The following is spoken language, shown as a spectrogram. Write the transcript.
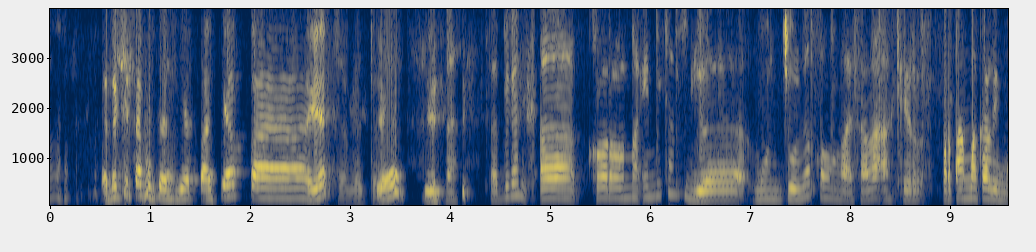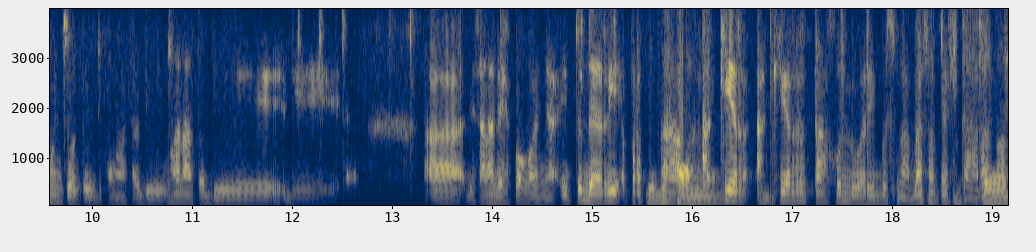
karena kita bukan siapa-siapa ya Ya, betul. ya Nah, tapi kan eh, corona ini kan juga munculnya kalau nggak salah akhir pertama kali muncul tuh kalau nggak salah di Wuhan atau di di uh, di sana deh pokoknya. Itu dari per, uh, akhir akhir tahun 2019 sampai sekarang. Betul.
